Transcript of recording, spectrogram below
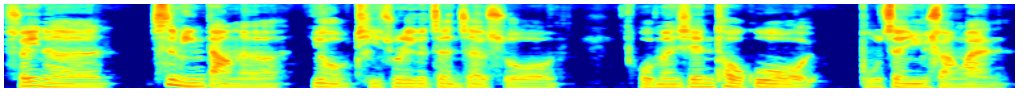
所以呢，自民党呢又提出了一个政策，说我们先透过补正预算案，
